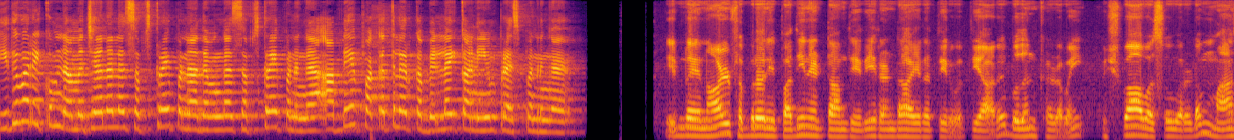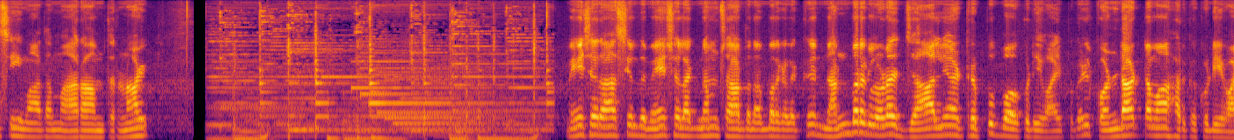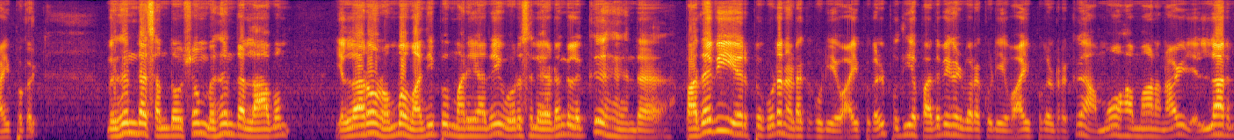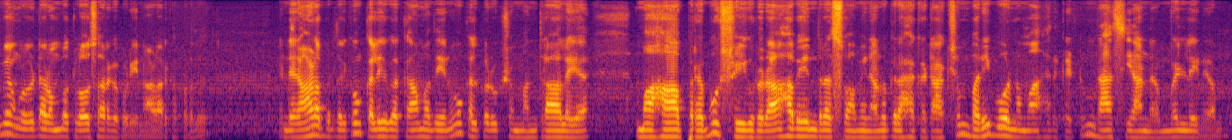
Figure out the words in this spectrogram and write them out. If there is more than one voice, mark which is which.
Speaker 1: சேனலை சப்ஸ்கிரைப் பண்ணாதவங்க சப்ஸ்கிரைப் பண்ணுங்க. அப்படியே பக்கத்தில் இருக்க பெல் ஐக்கானையும் பிரஸ் பண்ணுங்க.
Speaker 2: இன்றைய நாள் பிப்ரவரி பதினெட்டாம் தேதி ரெண்டாயிரத்தி இருபத்தி ஆறு. புதன்கிழமை விஸ்வாவசு வருடம் மாசி மாதம் ஆறாம் திருநாள். மேஷராசி இந்த மேஷ லக்னம் சார்ந்த நபர்களுக்கு நண்பர்களோட ஜாலியாக ட்ரிப்பு போகக்கூடிய வாய்ப்புகள் கொண்டாட்டமாக இருக்கக்கூடிய வாய்ப்புகள். மிகுந்த சந்தோஷம் மிகுந்த லாபம் எல்லாரும் ரொம்ப மதிப்பு மரியாதை ஒரு சில இடங்களுக்கு இந்த பதவி ஏற்பு கூட நடக்கக்கூடிய வாய்ப்புகள் புதிய பதவிகள் வரக்கூடிய வாய்ப்புகள் இருக்கு. அமோகமான நாள். எல்லாருமே உங்கள்கிட்ட ரொம்ப க்ளோஸாக இருக்கக்கூடிய நாளாக இருக்கப்படுது. இந்த நாளை பொறுத்த வரைக்கும் கலியுக காமதேனு கல்பருஷம் மந்த்ராலய மகாபிரபு ஸ்ரீ குரு ராகவேந்திர சுவாமியின் அனுகிரக கட்டாட்சம் பரிபூர்ணமாக இருக்கட்டும். ராசியான வெள்ளை நிறம்.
